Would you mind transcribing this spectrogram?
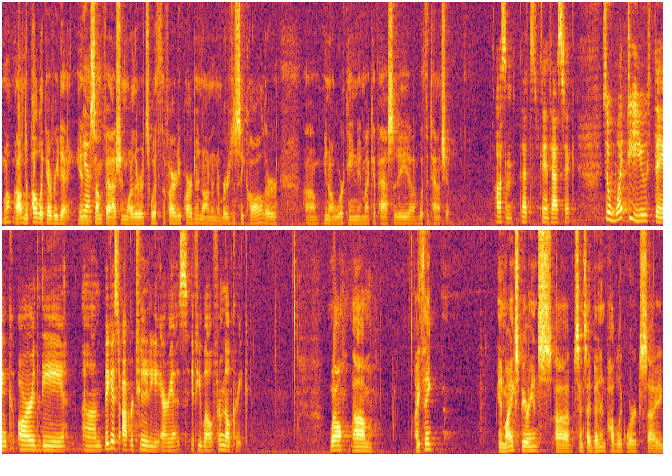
well, out in the public every day in yeah. some fashion, whether it's with the fire department on an emergency call or, um, you know, working in my capacity uh, with the township. Awesome. That's fantastic. So, what do you think are the um, biggest opportunity areas, if you will, for Mill Creek? Well, um, I think in my experience, uh, since I've been in public works, I,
